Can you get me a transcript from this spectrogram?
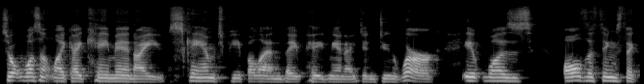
So it wasn't like I came in, I scammed people and they paid me and I didn't do the work. It was all the things that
